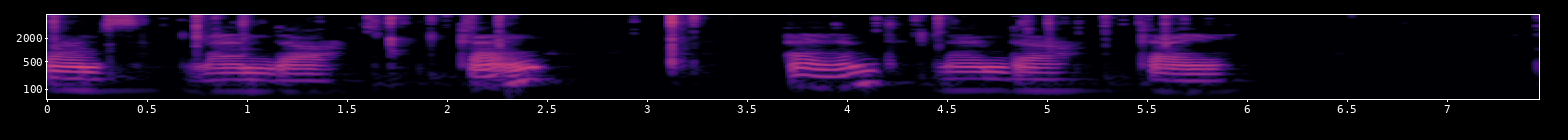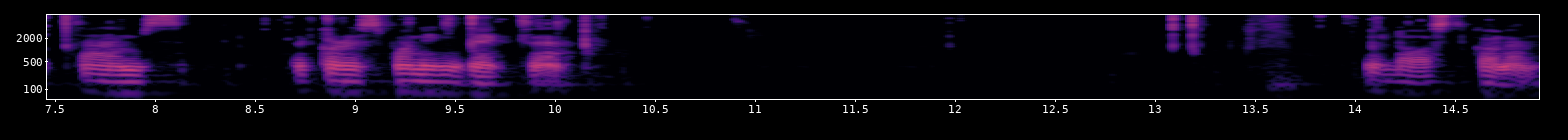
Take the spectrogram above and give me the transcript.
times lambda k and lambda k times the corresponding vector, the last column.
